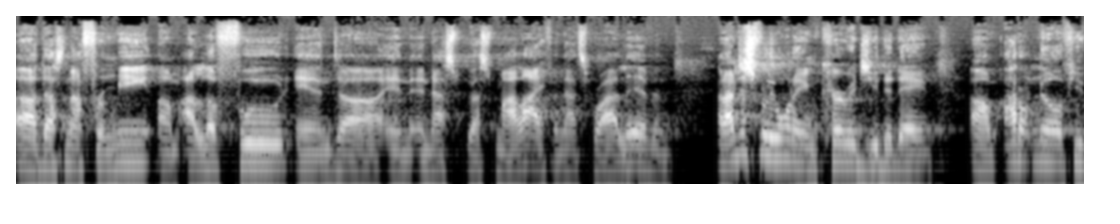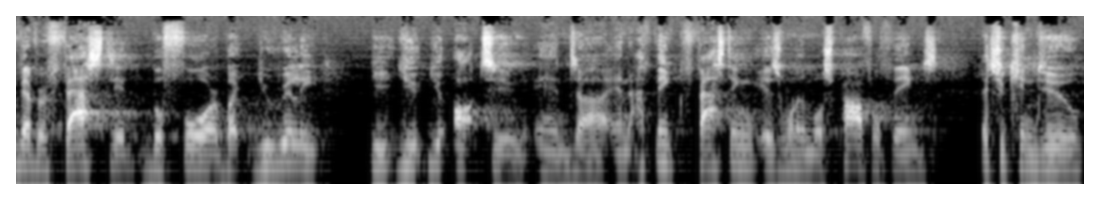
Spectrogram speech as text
Uh, that's not for me. Um, I love food, and, uh, and, and that's, that's my life, and that's where I live. And, and I just really want to encourage you today. Um, I don't know if you've ever fasted before, but you really, you, you, you ought to. And, uh, and I think fasting is one of the most powerful things that you can do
